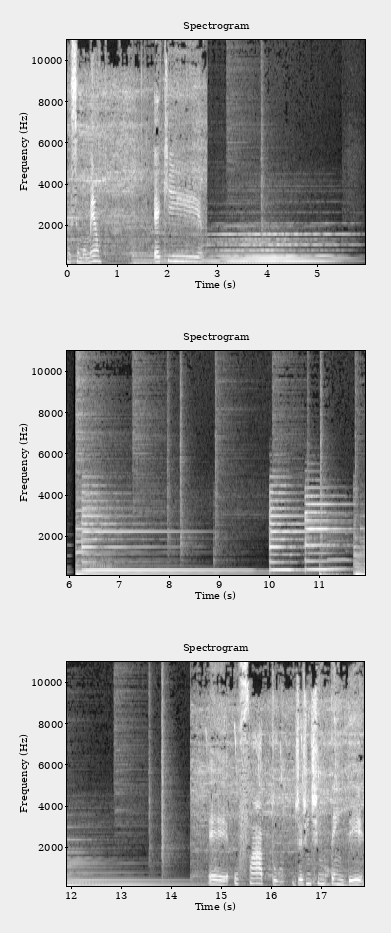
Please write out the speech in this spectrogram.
nesse momento. É que fato de a gente entender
